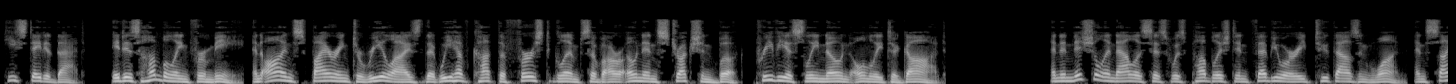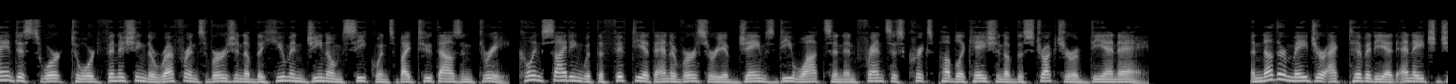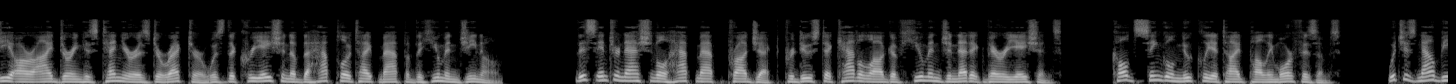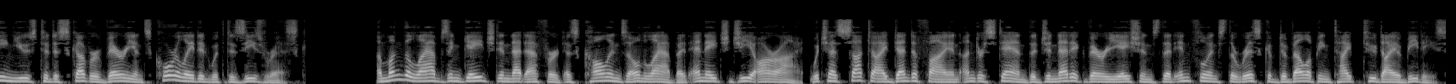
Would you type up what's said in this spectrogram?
He stated that, "...it is humbling for me, and awe-inspiring to realize that we have caught the first glimpse of our own instruction book, previously known only to God." An initial analysis was published in February 2001, and scientists worked toward finishing the reference version of the human genome sequence by 2003, coinciding with the 50th anniversary of James D. Watson and Francis Crick's publication of The Structure of DNA. Another major activity at NHGRI during his tenure as director was the creation of the haplotype map of the human genome. This international HapMap project produced a catalogue of human genetic variations—called single nucleotide polymorphisms—which is now being used to discover variants correlated with disease risk. Among the labs engaged in that effort is Collins' own lab at NHGRI, which has sought to identify and understand the genetic variations that influence the risk of developing type 2 diabetes.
